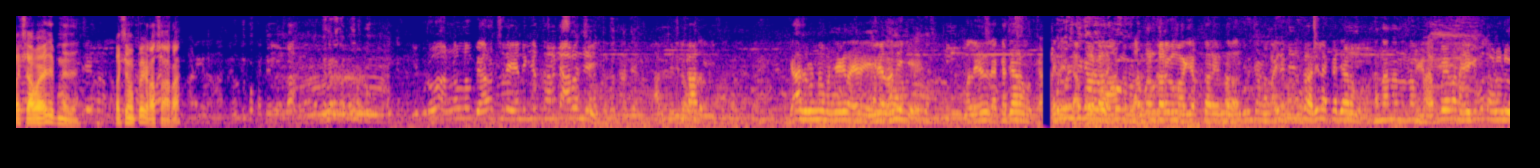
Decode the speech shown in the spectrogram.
లక్ష యాభై చెప్పినది. లక్ష ముప్పైకి రాస్తున్నారా? ఇప్పుడు అన్నంలో బేరొచ్చులే ఎందుకు చెప్తానంటే ఆలోచన కాదు. మంచి కదా వేయలేదా నీకు? మళ్ళీ ఏదో లెక్కచారము అడుగు మాకు చెప్తారు ఏందో. అయితే తీసుకో అది లెక్కచారము. డబ్బు ఏమన్నా ఎగిపోతే అడవులు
